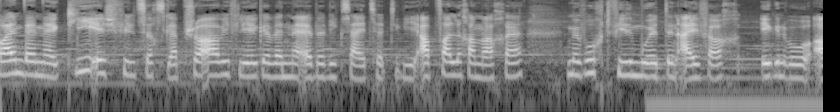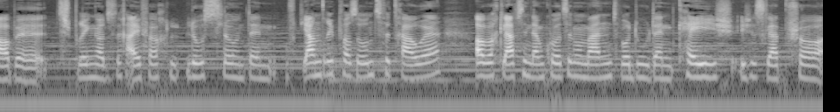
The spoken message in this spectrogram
Vor allem, wenn man klein ist, fühlt es sich glaub, schon an wie Fliegen, wenn man eben, wie gesagt, solche Abfälle machen kann. Man braucht viel Mut, dann einfach irgendwo zu springen oder sich einfach loszulassen und dann auf die andere Person zu vertrauen. Aber ich glaube, in dem kurzen Moment, wo du dann gehst, ist es glaub, schon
